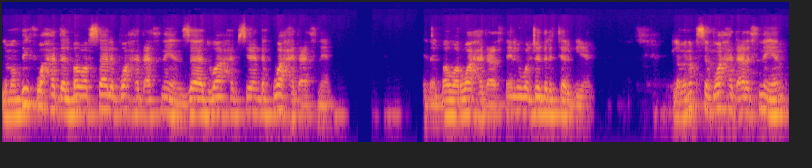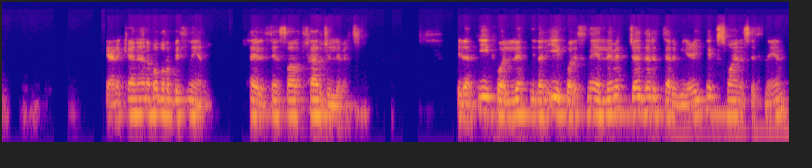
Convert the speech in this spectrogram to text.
لما نضيف واحد للباور سالب واحد على اثنين زائد واحد بصير عندك واحد على اثنين. إذا ال power واحد على اثنين اللي هو الجذر التربيعي. لما نقسم واحد على اثنين يعني كان أنا بضرب باثنين. هاي الاثنين صارت خارج ال limit. إذا equal إذا equal اثنين limit جذر التربيعي x minus اثنين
